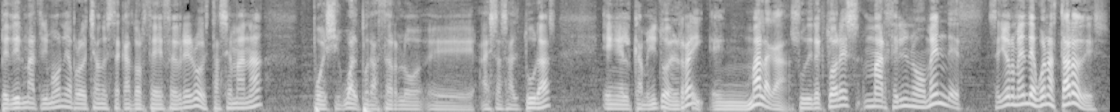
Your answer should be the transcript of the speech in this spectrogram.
pedir matrimonio aprovechando este 14 de febrero, esta semana, pues igual puede hacerlo eh, a esas alturas en el Caminito del Rey, en Málaga. Su director es Marcelino Méndez. Señor Méndez, buenas tardes.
